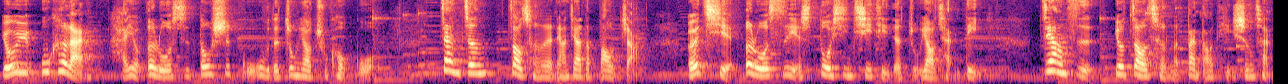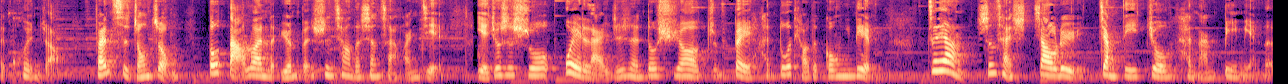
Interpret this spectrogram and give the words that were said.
由于乌克兰还有俄罗斯都是谷物的重要出口国，战争造成了粮价的暴涨，而且俄罗斯也是惰性气体的主要产地，这样子又造成了半导体生产的困扰。凡此种种，都打乱了原本顺畅的生产环节。也就是说，未来人人都需要准备很多条的供应链。这样生产效率降低就很难避免了。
